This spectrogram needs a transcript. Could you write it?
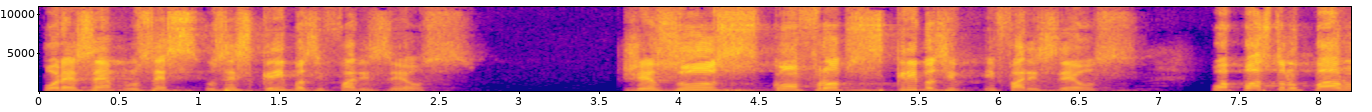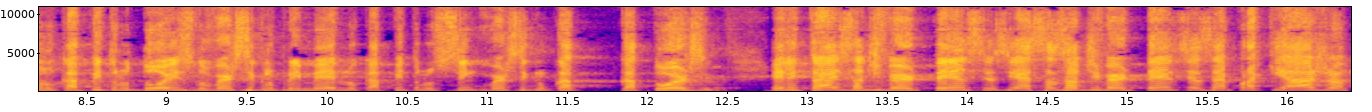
por exemplo, os, es, os escribas e fariseus. Jesus confronta os escribas e, e fariseus. O apóstolo Paulo, no capítulo 2, no versículo 1, no capítulo 5, versículo 14, ele traz advertências, e essas advertências é para que haja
